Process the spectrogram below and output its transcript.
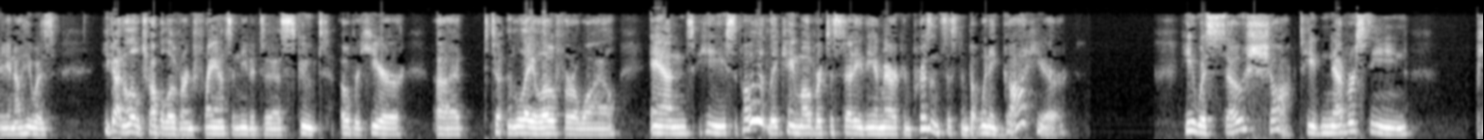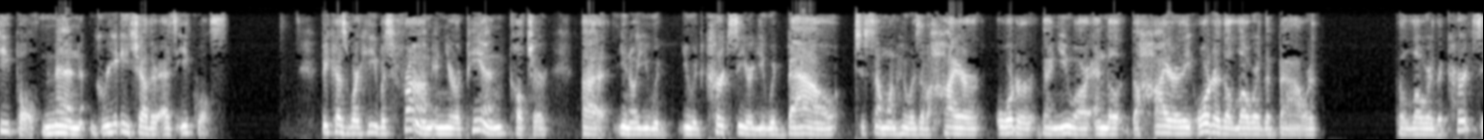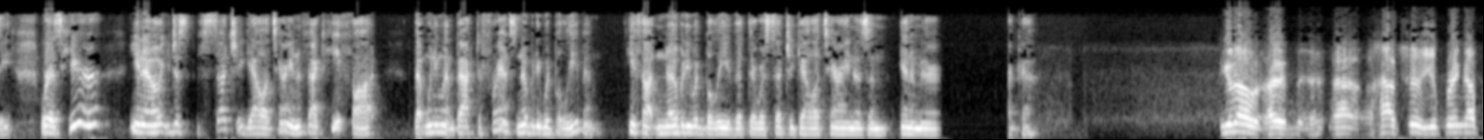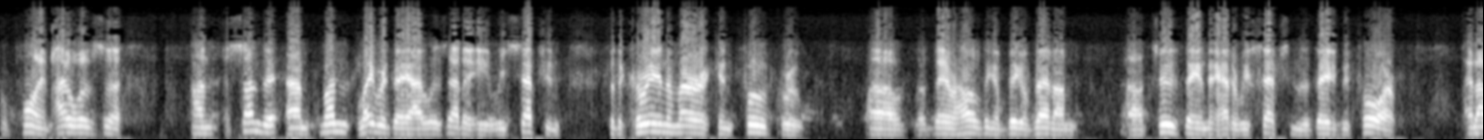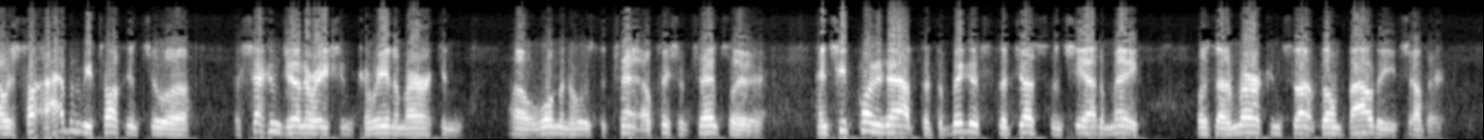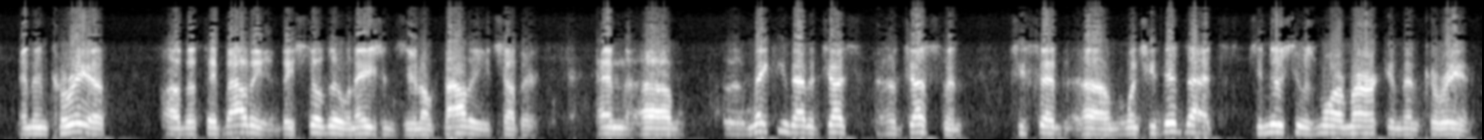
You know, he was he got in a little trouble over in France and needed to scoot over here uh, to lay low for a while. And he supposedly came over to study the American prison system. But when he got here, he was so shocked. He'd never seen people, men, greet each other as equals. Because where he was from in European culture, uh, you know, you would you would curtsy or you would bow to someone who was of a higher order than you are, and the the higher the order, the lower the bow or the lower the curtsy. Whereas here, you know, just such egalitarian. In fact, he thought that when he went back to France, nobody would believe him. He thought nobody would believe that there was such egalitarianism in America. You know, uh, uh, how true. You bring up a point. I was uh, on Sunday, on Monday, Labor Day. I was at a reception for the Korean American Food Group. Uh, they were holding a big event on uh, Tuesday, and they had a reception the day before and I was ta- I happened to be talking to a, a second generation Korean American uh, woman who was the tra- official translator, and she pointed out that the biggest adjustment she had to make was that Americans don't bow to each other, and in Korea uh, that they bow to they still do, and Asians you know bow to each other, and um, uh, making that adjust adjustment, she said um, when she did that, she knew she was more American than Korean.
